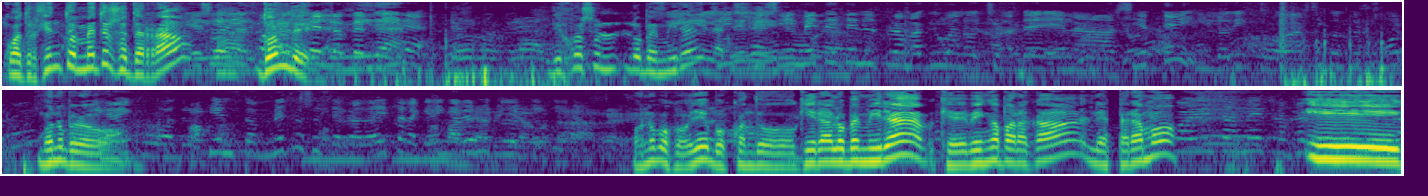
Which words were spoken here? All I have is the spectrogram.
¿400 metros soterrados? ¿Dónde? ¿Dijo eso López Mira? Sí, métete en el programa que hubo anoche en las 7 y lo dijo así con tus morros. Bueno, pero... hay 400 metros soterrados ahí para que venga a verlo todo el quiera. Bueno, pues oye, pues cuando quiera López Mira, que venga para acá, le esperamos y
